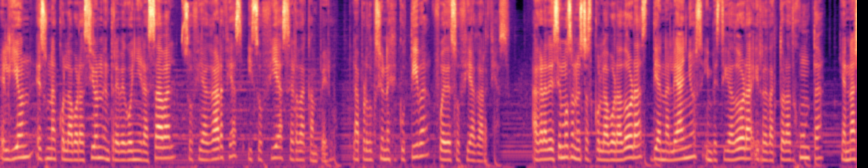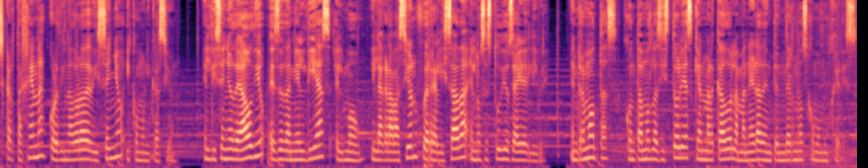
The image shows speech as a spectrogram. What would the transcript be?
El guion es una colaboración entre Begoña Irazábal, Sofía Garcias y Sofía Cerda Campero. La producción ejecutiva fue de Sofía Garcias. Agradecemos a nuestras colaboradoras, Diana Leaños, investigadora y redactora adjunta, y a Nash Cartagena, coordinadora de diseño y comunicación. El diseño de audio es de Daniel Díaz, el MOU, y la grabación fue realizada en los estudios de aire libre. En Remotas, contamos las historias que han marcado la manera de entendernos como mujeres.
